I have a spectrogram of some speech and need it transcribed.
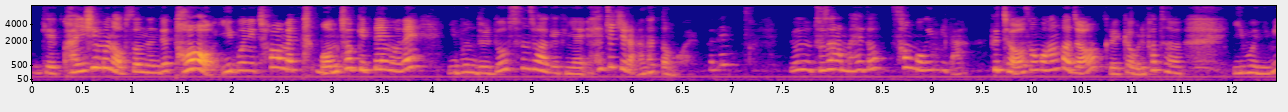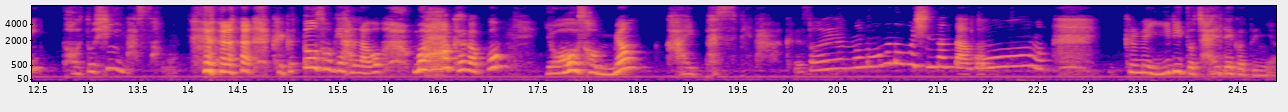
이렇게 관심은 없었는데 더 이분이 처음에 탁 멈췄기 때문에 이분들도 순수하게 그냥 해주지를 않았던 거예요. 근데 요두 사람만 해도 성공입니다. 그쵸? 성공한 거죠. 그러니까 우리 파트너 이모님이 더 또 신이 났어. 그러니까 또 소개하려고 막 해갖고 여섯 명 가입했습니다. 그래서 뭐 너무너무 신난다고. 그러면 일이 또 잘 되거든요.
